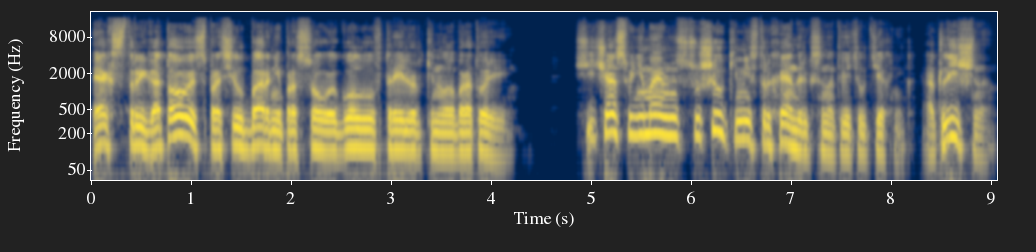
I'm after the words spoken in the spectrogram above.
«Экстры готовы?» — спросил Барни, просовывая голову в трейлер кинолаборатории. «Сейчас вынимаем из сушилки, мистер Хендриксон», — ответил техник. «Отлично.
